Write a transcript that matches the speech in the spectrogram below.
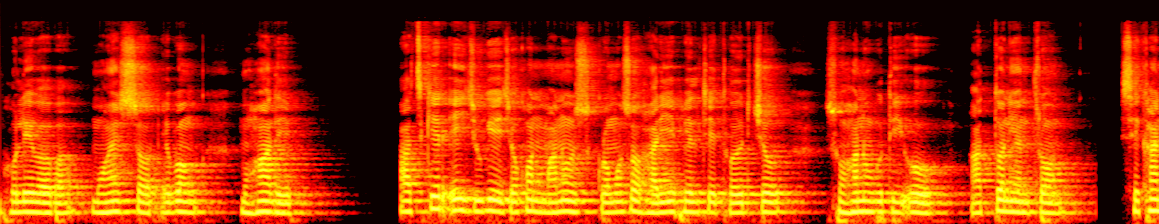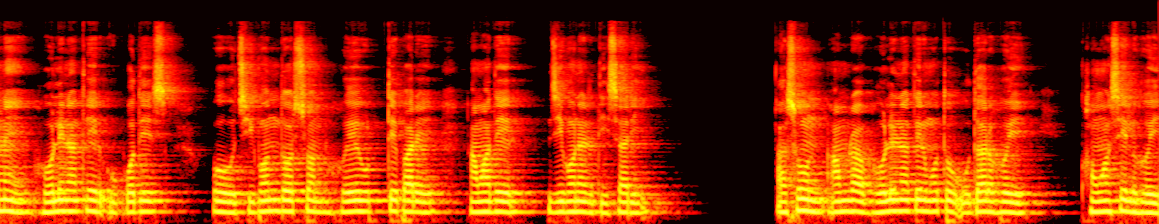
ভোলে বাবা, মহেশ্বর এবং মহাদেব। আজকের এই যুগে যখন মানুষ ক্রমশ হারিয়ে ফেলছে ধৈর্য, সহানুভূতি ও আত্মনিয়ন্ত্রণ, সেখানে ভোলেনাথের উপদেশ ও জীবন দর্শন হয়ে উঠতে পারে আমাদের জীবনের দিশারি। আসুন আমরা ভোলেনাথের মতো উদার হই ক্ষমাশীল হই।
